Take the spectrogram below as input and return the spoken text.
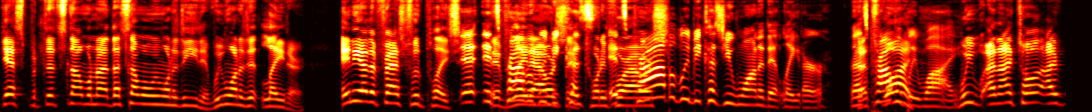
yes, but that's not when I, that's not when we wanted to eat it. We wanted it later. Any other fast food place? It, it's probably hours, because 24 it's hours. probably because you wanted it later. That's, probably why. We and I told I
